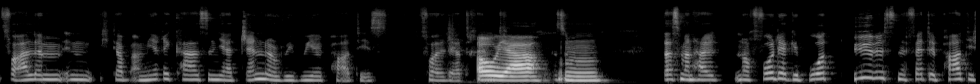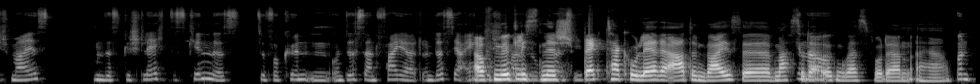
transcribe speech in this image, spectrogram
Vor allem in, ich glaube, Amerika sind ja Gender Reveal Partys voll der Trend. Oh ja. Also, mm. Dass man halt noch vor der Geburt übelst eine fette Party schmeißt, um das Geschlecht des Kindes zu verkünden und das dann feiert. Und das ja eigentlich. Auf möglichst so eine spektakuläre Art und Weise machst genau. du da genau. irgendwas, wo dann. Aha. Und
